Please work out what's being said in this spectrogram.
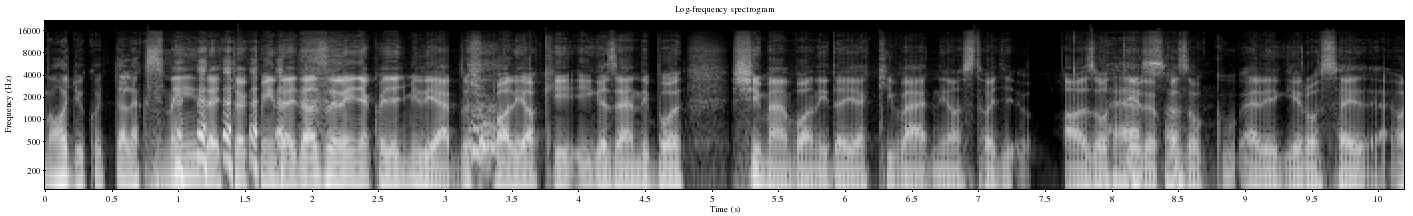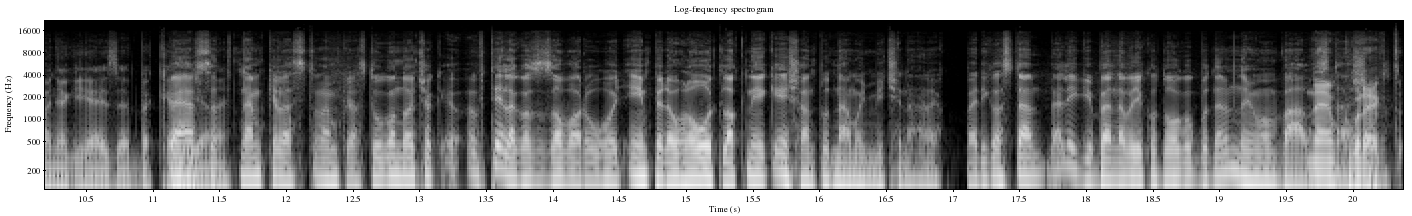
hagyjuk, hogy Telex. Mindegy, tök mindegy. De az a lényeg, hogy egy milliárdos pali, aki igazándiból simán van ideje kivárni azt, hogy az ott Persze. élők azok eléggé rossz hely, anyagi helyzetbe kerüljenek. Persze, nem kell, ezt, nem kell ezt túl gondolni, csak tényleg az a zavaró, hogy én például, ha ott laknék, én sem tudnám, hogy mit csinálnak. Pedig aztán eléggé benne vagyok a dolgokban, de nem nagyon van választás. Nem korrekt.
